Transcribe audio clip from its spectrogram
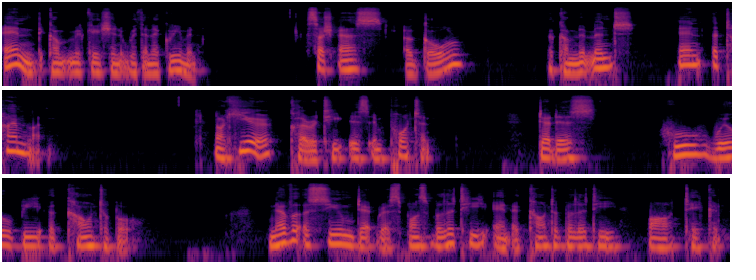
end the communication with an agreement, such as a goal, a commitment, and a timeline. Now, here, clarity is important. That is, who will be accountable? Never assume that responsibility and accountability are taken.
